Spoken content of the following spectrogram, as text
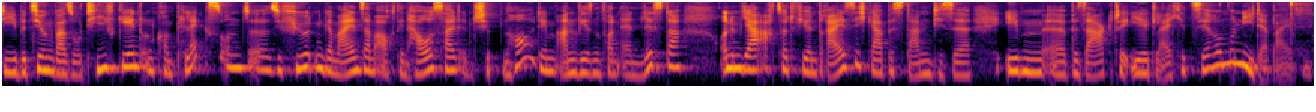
Die Beziehung war so tiefgehend und komplex und äh, sie führten gemeinsam auch den Haushalt in Shipton Hall, dem Anwesen von Anne Lister. Und im Jahr 1834 gab es dann diese eben äh, besagte ehegleiche Zeremonie der beiden.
